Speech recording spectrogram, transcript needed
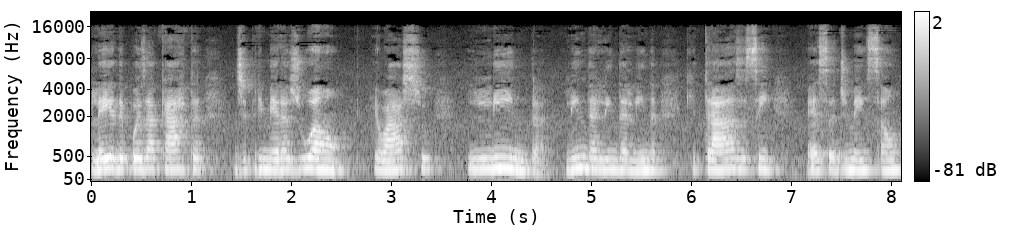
Leia depois a carta de 1 João. Eu acho linda, linda, linda, linda, que traz assim essa dimensão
